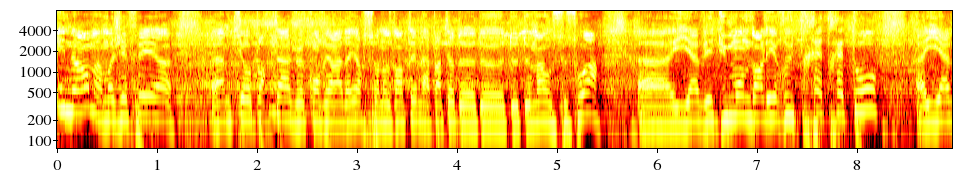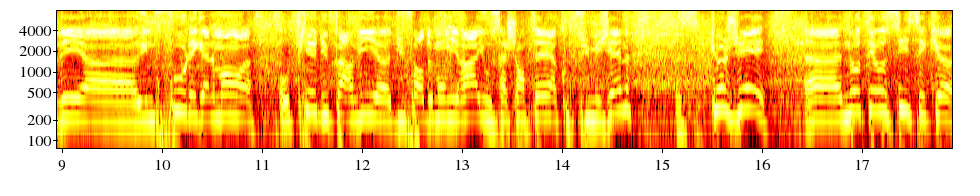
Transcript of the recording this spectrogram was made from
énorme. Moi, j'ai fait un petit reportage qu'on verra d'ailleurs sur nos antennes à partir de, de- de demain ou ce soir. Il y avait du monde dans les rues très très tôt. Il y avait euh, une foule également euh, au pied du parvis euh, du fort de Montmirail où ça chantait à coups de fumigène. Ce que j'ai noté aussi, c'est que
